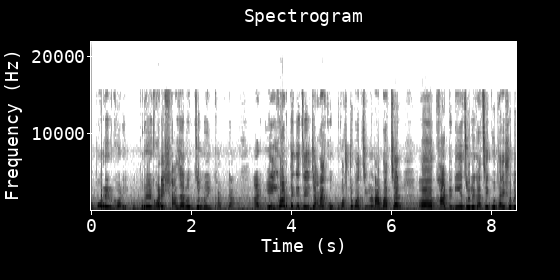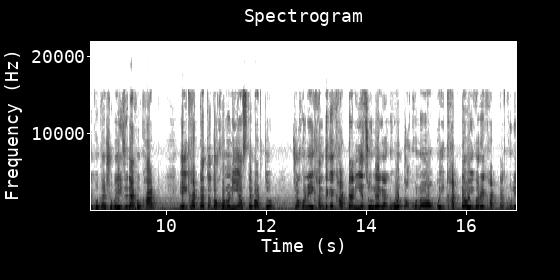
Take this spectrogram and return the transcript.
উপরের ঘরে। উপরের ঘরে সাজানোর জন্য ওই খাটটা। আর এই ঘর থেকে যে যারা খুব কষ্ট পাচ্ছিল না, বাচ্চার খাট নিয়ে চলে গেছে, কোথায় শোবে কোথায় শোবে, এই যে দেখো খাট, এই খাটটা তো তখনও নিয়ে আসতে পারতো। যখন এখান থেকে খাটটা নিয়ে চলে গেল, তখনও ওই খাটটা, ওই ঘরে খাটটা খুলে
